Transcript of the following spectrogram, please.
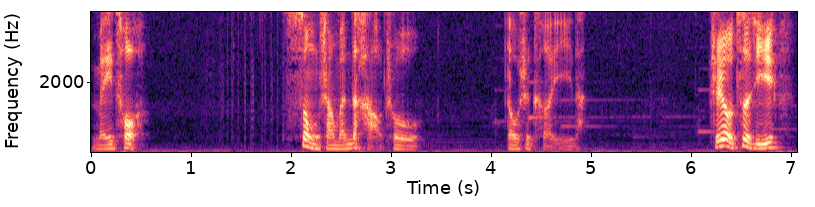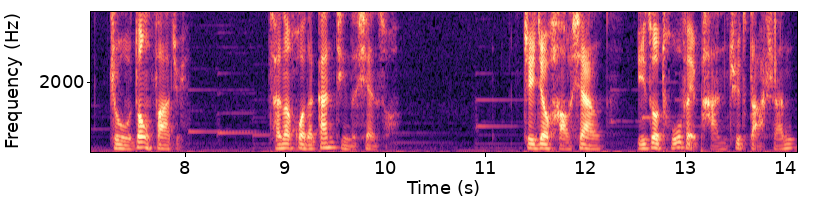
没错。送上门的好处都是可疑的，只有自己。主动发掘，才能获得干净的线索。这就好像一座土匪盘踞的大山，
